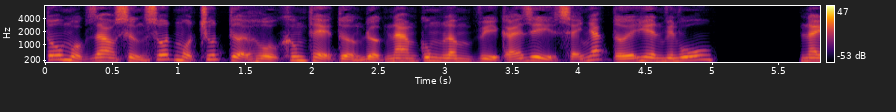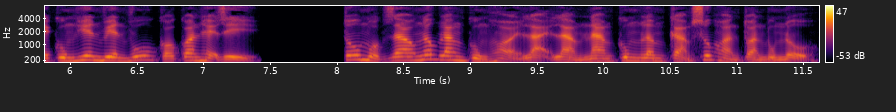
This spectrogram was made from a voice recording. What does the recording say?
Tô Mục Giao sửng sốt một chút tựa hồ không thể tưởng được Nam Cung Lâm vì cái gì sẽ nhắc tới hiên viên vũ. Này cùng hiên viên vũ có quan hệ gì? Tô Mục Giao ngốc lăng cùng hỏi lại làm Nam Cung Lâm cảm xúc hoàn toàn bùng nổ.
